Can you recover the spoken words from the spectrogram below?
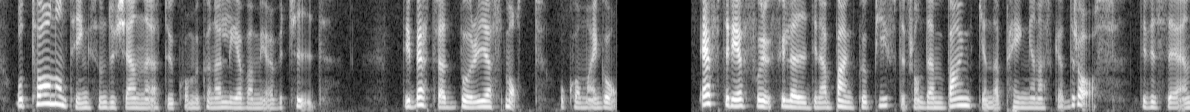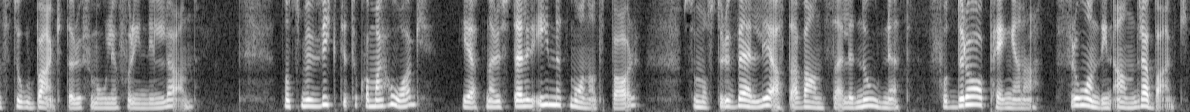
Och ta någonting som du känner att du kommer kunna leva med över tid. Det är bättre att börja smått och komma igång. Efter det får du fylla i dina bankuppgifter från den banken där pengarna ska dras, det vill säga en stor bank där du förmodligen får in din lön. Något som är viktigt att komma ihåg är att när du ställer in ett månadsspar så måste du välja att Avanza eller Nordnet får dra pengarna från din andra bank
